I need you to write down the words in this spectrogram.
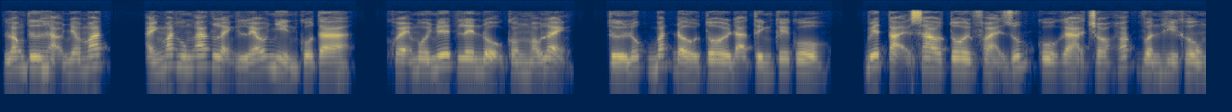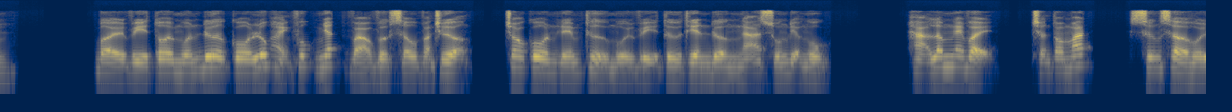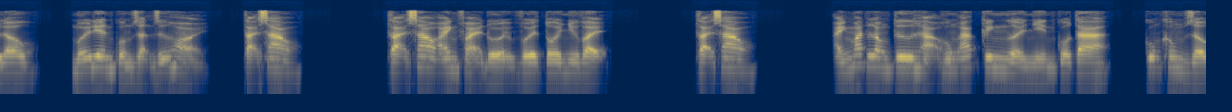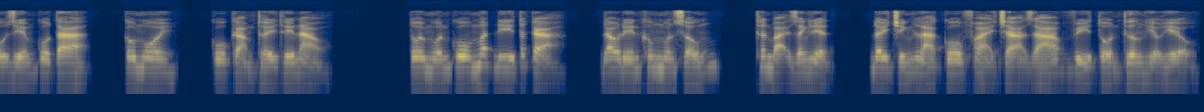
Long tư hạo nheo mắt, ánh mắt hung ác lạnh lẽo nhìn cô ta khoe môi nết lên độ cong máu lạnh. Từ lúc bắt đầu tôi đã tính kê cô, biết tại sao tôi phải giúp cô gả cho hoác vân hy không? Bởi vì tôi muốn đưa cô lúc hạnh phúc nhất vào vực sâu vạn trượng, cho cô nếm thử mùi vị từ thiên đường ngã xuống địa ngục. Hạ lâm nghe vậy trận to mắt, sững sờ hồi lâu, mới điên cuồng giận dữ hỏi tại sao? Tại sao anh phải đối với tôi như vậy? Tại sao? Ánh mắt long tư hạ hung ác kinh người nhìn cô ta, cũng không giấu giếm cô ta, câu môi, cô cảm thấy thế nào? Tôi muốn cô mất đi tất cả, đau đến không muốn sống, thân bại danh liệt, đây chính là cô phải trả giá vì tổn thương hiểu hiểu.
